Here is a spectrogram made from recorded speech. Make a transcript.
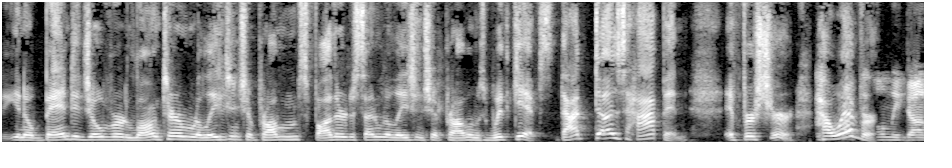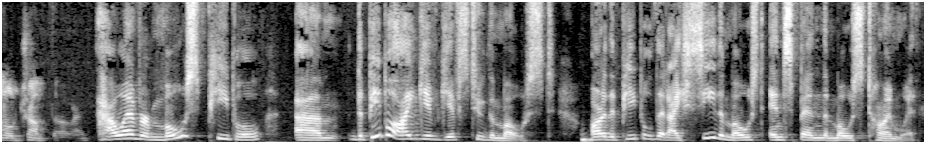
you know bandage over long-term relationship problems, father to son relationship problems with gifts. That does happen, eh, for sure. However, Only Donald Trump, though, right? However, most people, um, the people I give gifts to the most are the people that I see the most and spend the most time with.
